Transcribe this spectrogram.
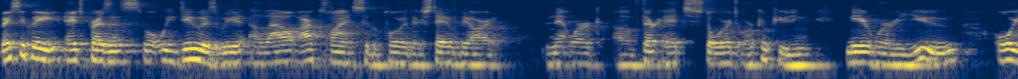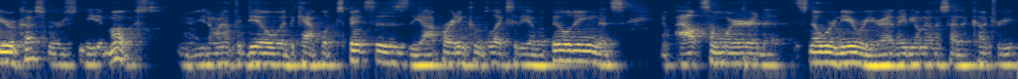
basically, Edge Presence, what we do is we allow our clients to deploy their state-of-the-art network of their edge storage or computing near where you or your customers need it most. You, know, you don't have to deal with the capital expenses, the operating complexity of a building that's you know, out somewhere that's nowhere near where you're at, maybe on the other side of the country,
